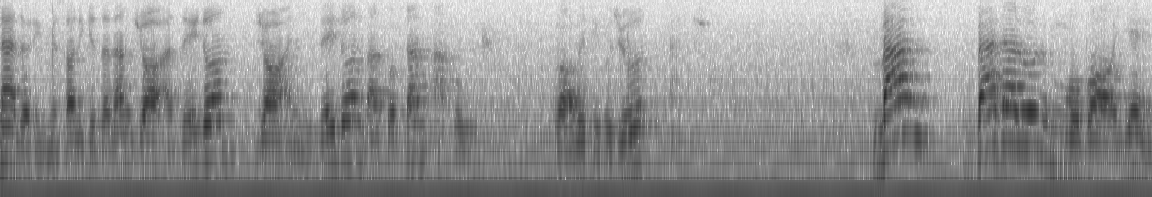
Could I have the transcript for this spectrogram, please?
نداریم. مثالی که زدم جا از زیدون جا انی زیدون و گفتم اخوک رابطی وجود و بدل المباین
